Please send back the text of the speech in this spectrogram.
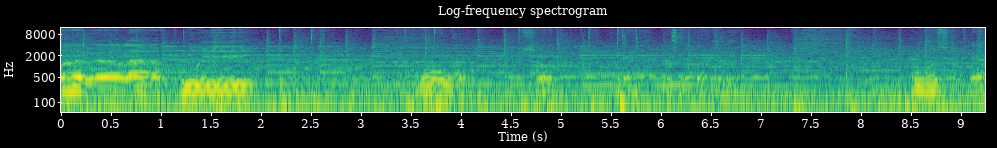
mengelabui musuh. Ya misalnya seperti ini. Musuhnya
